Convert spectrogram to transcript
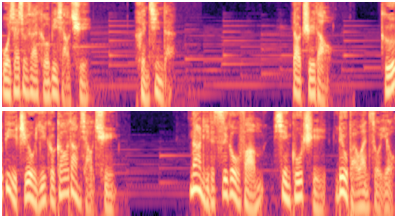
我家就在隔壁小区，很近的。要知道，隔壁只有一个高档小区，那里的自购房现估值六百万左右。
